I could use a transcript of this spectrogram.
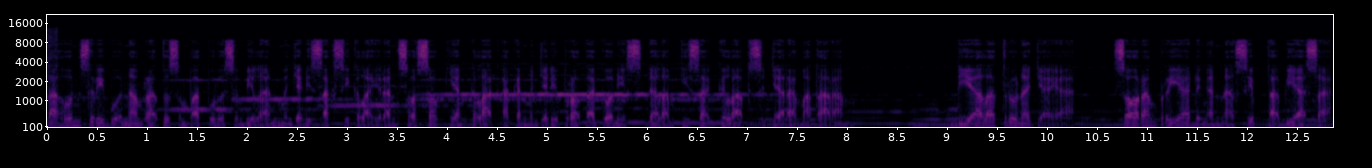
Tahun 1649 menjadi saksi kelahiran sosok yang kelak akan menjadi protagonis dalam kisah gelap sejarah Mataram. Dialah Trunajaya, seorang pria dengan nasib tak biasa.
